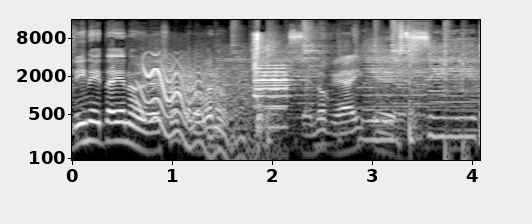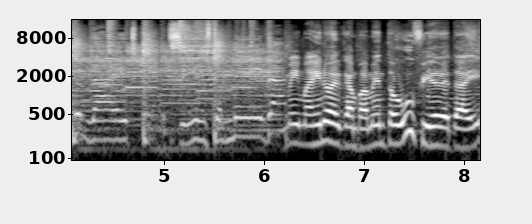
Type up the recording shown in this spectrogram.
Disney está lleno de eso, pero bueno, es lo que hay. Eh, me imagino el campamento Goofy debe estar ahí.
